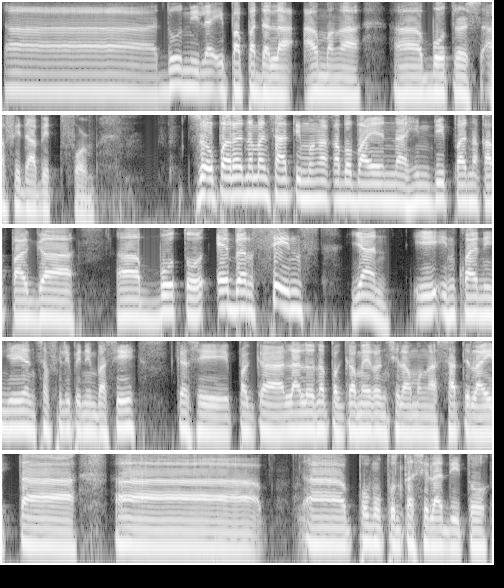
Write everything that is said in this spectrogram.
uh, doon nila ipapadala ang mga uh, voters affidavit form. So para naman sa ating mga kababayan na hindi pa nakapag uh, uh, boto ever since yan i-inquire niyo yan sa Philippine Embassy kasi pagka lalo na pagka mayroon silang mga satellite uh, uh, uh, pumupunta sila dito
